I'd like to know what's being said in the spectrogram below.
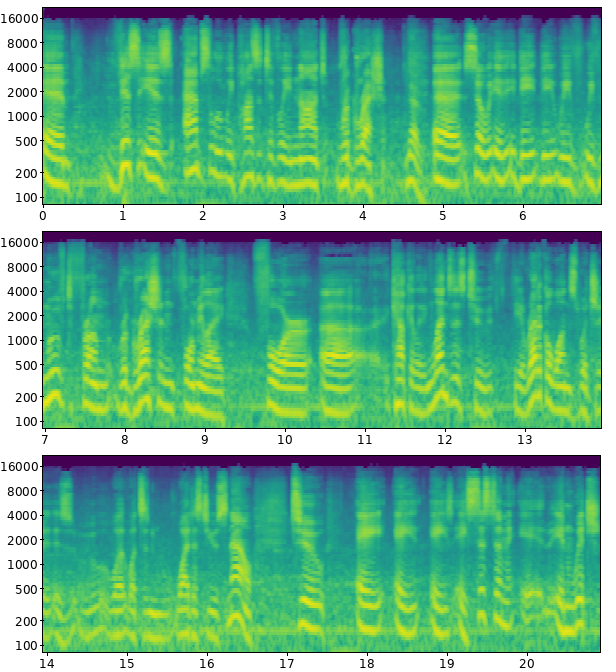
um, this is absolutely positively not regression. No. Uh, so it, the, the, we've, we've moved from regression formulae for uh, calculating lenses to theoretical ones, which is what's in widest use now, to a, a, a, a system in which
